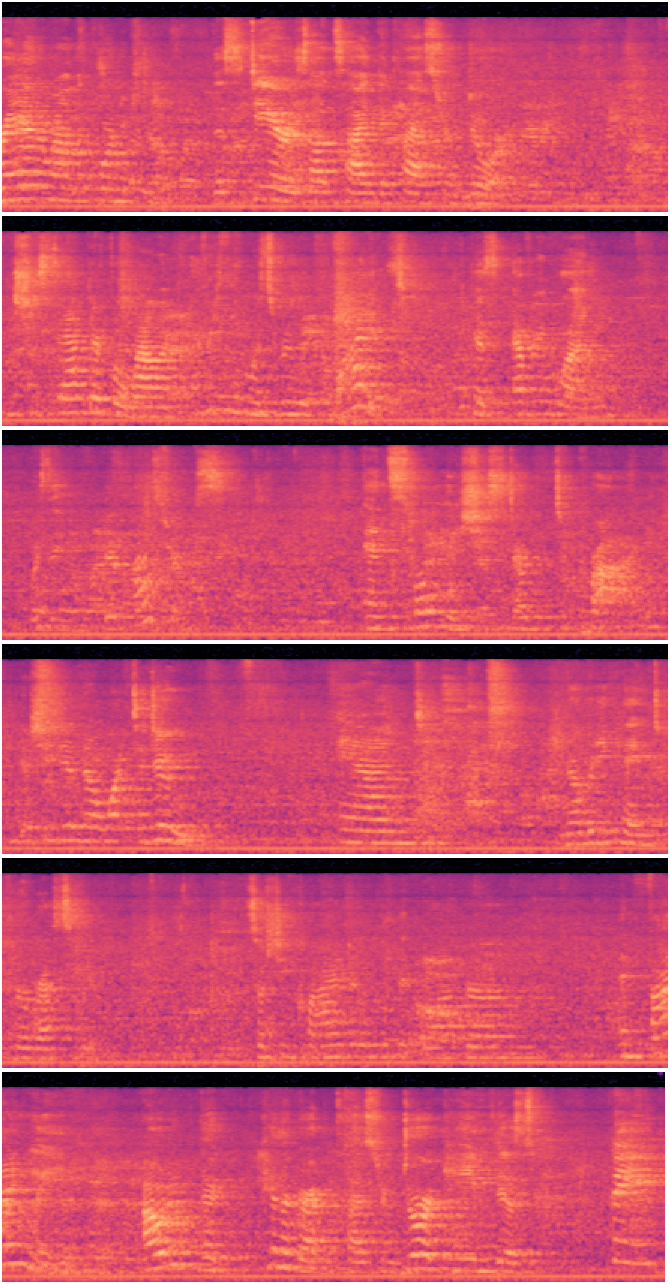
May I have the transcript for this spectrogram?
ran around the corner to the stairs outside the classroom door. And she sat there for a while, and everything was really quiet because everyone was in their classrooms. And slowly she started to cry because she didn't know what to do. And Nobody came to her rescue. So she cried a little bit longer. And finally, out of the kindergarten classroom door came this big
